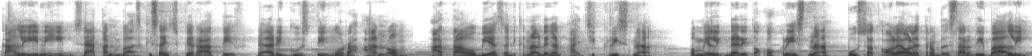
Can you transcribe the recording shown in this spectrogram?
Kali ini saya akan bahas kisah inspiratif dari Gusti Ngurah Anom atau biasa dikenal dengan Aji Krishna, pemilik dari toko Krishna, pusat oleh-oleh terbesar di Bali.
